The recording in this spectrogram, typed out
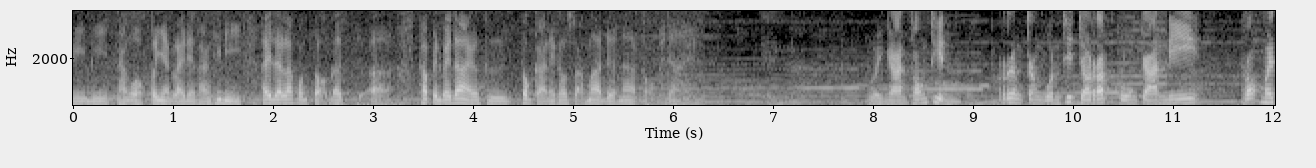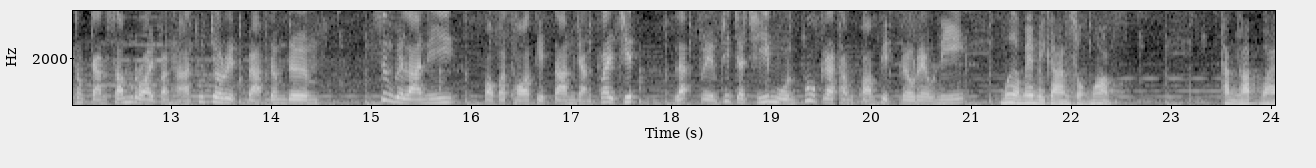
มีมีทางออกไปอย่างไรในทางที่ดี ให้ได้รับคำตอบแล้วถ้าเป็นไปได้ก็คือต้องการให้เขาสามารถเดินหน้าต่อไปได้ หน่วยงานท้องถิ่น เริ่มกังวลที่จะรับโครงการนี้ เพราะไม่ต้องการซ้ำรอยปัญหาทุจริตแบบเดิมๆซึ่งเวลานี้ปปทติดตามอย่างใกล้ชิด และเตรียมที่จะชี้มูลผู้กระทำความผิดเร็วๆนี้ เมื่อไม่มีการส่งมอบ ท่านรับไว้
